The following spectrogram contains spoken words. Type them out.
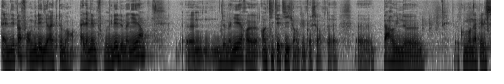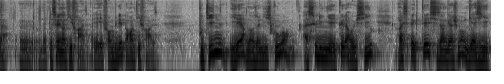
elle n'est pas formulée directement, elle est même formulée de manière, euh, de euh, antithétique, en quelque sorte, euh, par une, comment on appelle ça On appelle ça une antiphrase, elle est formulée par antiphrase. Poutine, hier, dans un discours, a souligné que la Russie respecter ses engagements gaziers.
